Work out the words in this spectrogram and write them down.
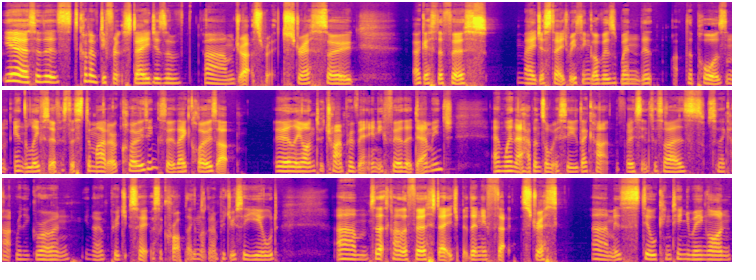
yeah. So there's kind of different stages of um, drought stress. So I guess the first major stage we think of is when the the pores in, the leaf surface, the stomata are closing, so they close up early on to try and prevent any further damage. And when that happens, obviously they can't photosynthesize, so they can't really grow and you know produce. Say it's a crop, they're not going to produce a yield. Um, so that's kind of the first stage. But then if that stress um, is still continuing on,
